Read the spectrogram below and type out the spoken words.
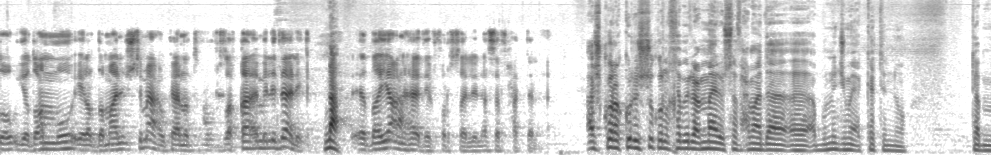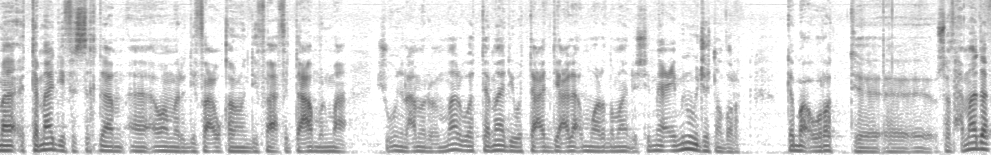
يضموا إلى الضمان الاجتماعي وكانت فرصة قائمة لذلك. نعم. ضيعنا هذه الفرصة للأسف حتى الآن. أشكرك كل الشكر الخبير العمالي أستاذ حمادة. آه، أبو النجمه أكدت أنه تم التمادي في استخدام آه، أوامر الدفاع وقانون الدفاع في التعامل مع شؤون العمل والعمال والتمادي والتعدي على اموال الضمان الاجتماعي من وجهة نظرك كما أوردت آه، آه، أستاذ حمادة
